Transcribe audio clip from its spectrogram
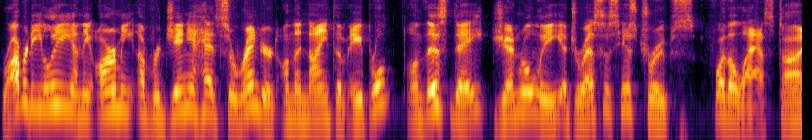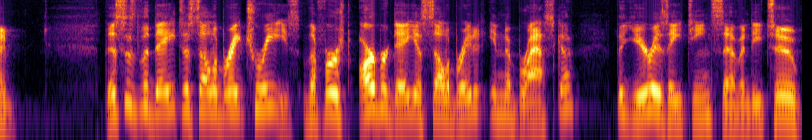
Robert E. Lee and the Army of Virginia had surrendered on the 9th of April. On this day, General Lee addresses his troops for the last time. This is the day to celebrate trees. The first Arbor Day is celebrated in Nebraska. The year is 1872.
